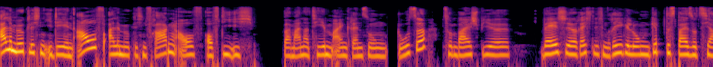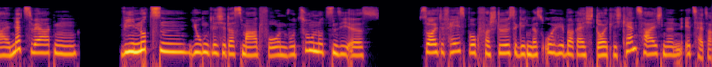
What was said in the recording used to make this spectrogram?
alle möglichen Ideen auf, alle möglichen Fragen auf, auf die ich bei meiner Themeneingrenzung stoße. Zum Beispiel, welche rechtlichen Regelungen gibt es bei sozialen Netzwerken? Wie nutzen Jugendliche das Smartphone? Wozu nutzen sie es? Sollte Facebook Verstöße gegen das Urheberrecht deutlich kennzeichnen, etc.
